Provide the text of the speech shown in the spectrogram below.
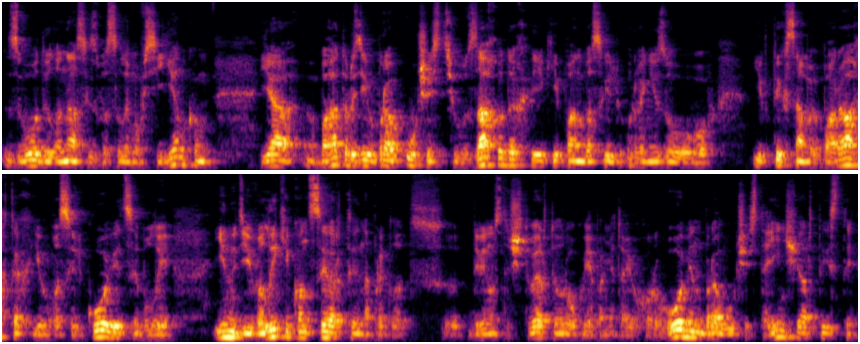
зводила нас із Василем Овсієнком. Я багато разів брав участь у заходах, які пан Василь організовував, і в тих самих барахтах, і в Василькові. Це були іноді великі концерти. Наприклад, 94-го року я пам'ятаю, хор Гомін брав участь та інші артисти.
